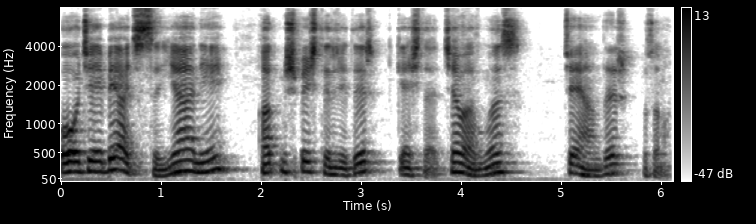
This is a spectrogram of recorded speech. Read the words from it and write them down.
OCB açısı yani 65 derecedir gençler. Cevabımız Ceyhan'dır o zaman.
